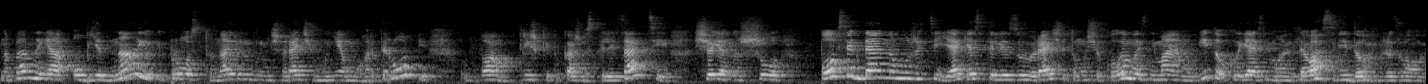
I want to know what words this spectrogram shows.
напевно, я об'єднаю і просто найулюбленіші речі в моєму гардеробі. Вам трішки покажу стилізації, що я ношу повсякденному житті, як я стилізую речі, тому що коли ми знімаємо відео, коли я знімаю для вас відео вже з вами,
